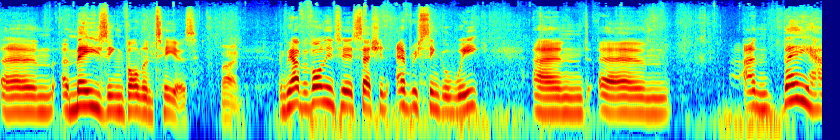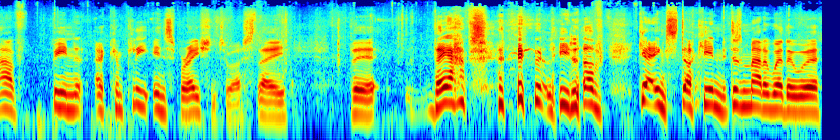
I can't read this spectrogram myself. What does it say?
um, amazing volunteers Right. and we have a volunteer session every single week and um, and they have been a complete inspiration to us. They the they absolutely love getting stuck in. It doesn't matter whether we're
